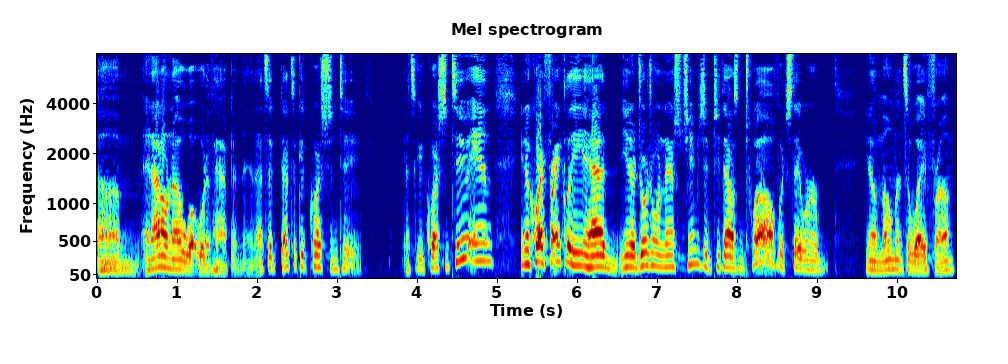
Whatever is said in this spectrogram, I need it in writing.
Um, and I don't know what would have happened then. That's a that's a good question too. That's a good question too. And you know, quite frankly, had you know Georgia won the national championship 2012, which they were you know moments away from.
